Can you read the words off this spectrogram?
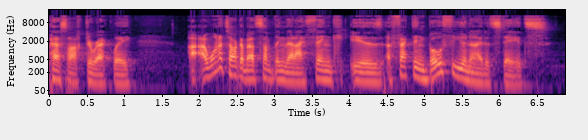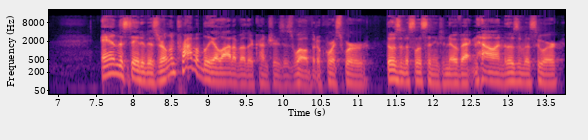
Pesach directly, I, I want to talk about something that I think is affecting both the United States and the state of Israel, and probably a lot of other countries as well. But of course, we're those of us listening to Novak now, and those of us who are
